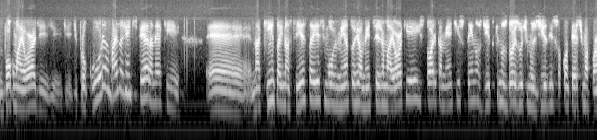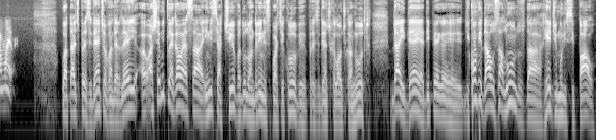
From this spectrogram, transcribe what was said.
um pouco maior de, de, de, procura, mas a gente espera, né, que é, na quinta e na sexta esse movimento realmente seja maior, que historicamente isso tem nos dito que nos dois últimos dias isso acontece de uma forma maior. Boa tarde, presidente, o Vanderlei. Eu achei muito legal essa iniciativa do Londrina Esporte Clube, presidente Cláudio Canuto, da ideia de, pegar, de convidar os alunos da rede municipal,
